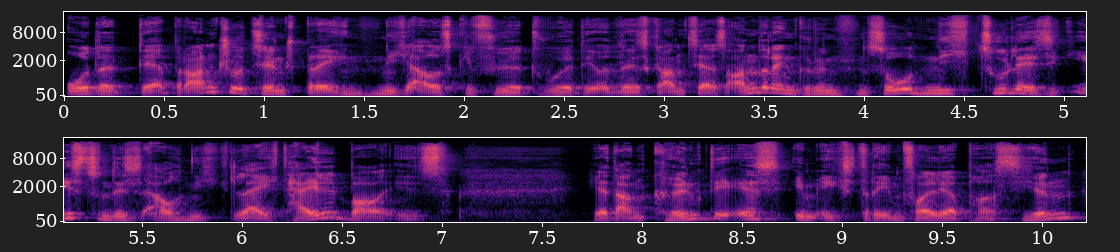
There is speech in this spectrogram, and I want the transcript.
oder der Brandschutz entsprechend nicht ausgeführt wurde oder das Ganze aus anderen Gründen so nicht zulässig ist und es auch nicht leicht heilbar ist, ja dann könnte es im Extremfall ja passieren,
